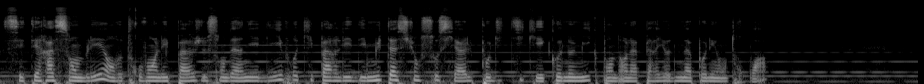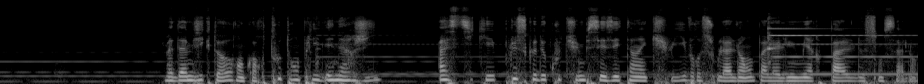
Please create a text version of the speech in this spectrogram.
s'était rassemblé en retrouvant les pages de son dernier livre qui parlait des mutations sociales, politiques et économiques pendant la période Napoléon III. Madame Victor, encore tout emplie d'énergie, astiquait plus que de coutume ses étains et cuivres sous la lampe à la lumière pâle de son salon.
